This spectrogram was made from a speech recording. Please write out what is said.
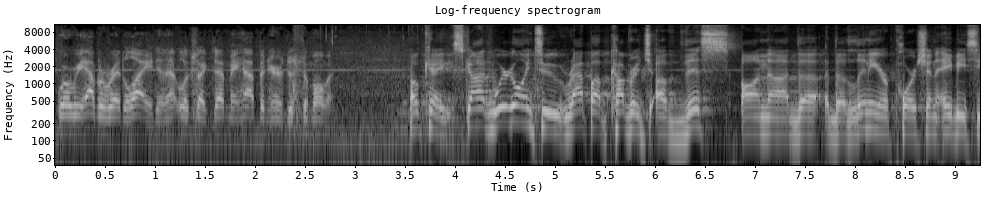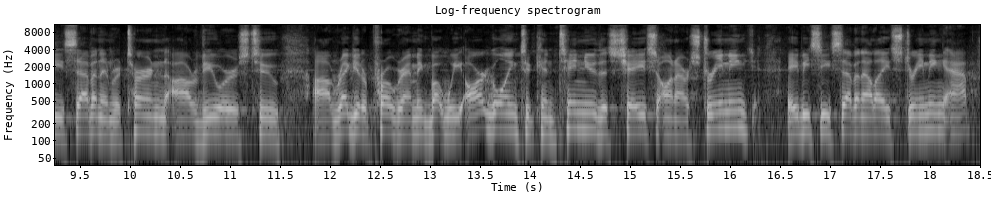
where we have a red light, and that looks like that may happen here in just a moment. Okay, Scott, we're going to wrap up coverage of this on uh, the, the linear portion, ABC7, and return our viewers to uh, regular programming. But we are going to continue this chase on our streaming, ABC7 LA streaming app.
